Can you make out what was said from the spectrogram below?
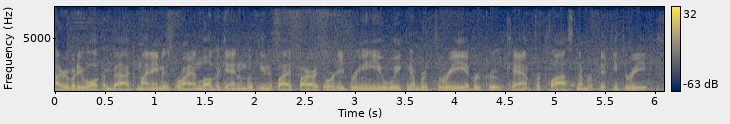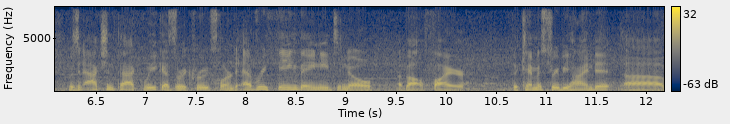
Hi, everybody. Welcome back. My name is Ryan Love again with Unified Fire Authority, bringing you week number three of recruit camp for class number 53. It was an action-packed week as the recruits learned everything they need to know about fire. The chemistry behind it, uh,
